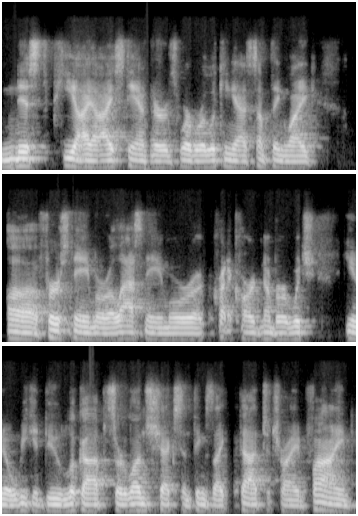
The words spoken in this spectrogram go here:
NIST PII standards where we're looking at something like a first name or a last name or a credit card number, which you know we could do lookups or Luhn checks and things like that to try and find.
